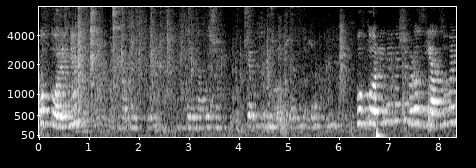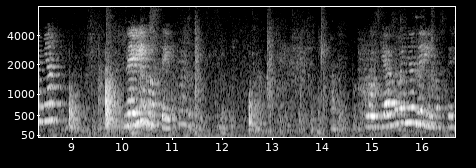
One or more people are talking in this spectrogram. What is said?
Повторення. Повторення пишемо розв'язування нерівностей. Розв'язування нерівностей.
